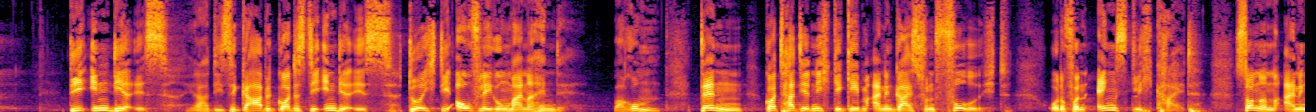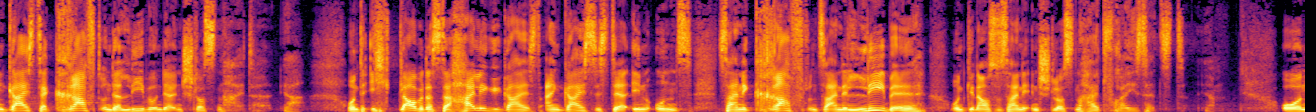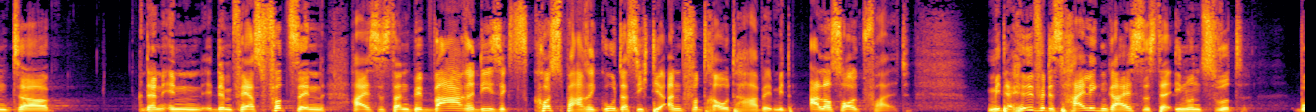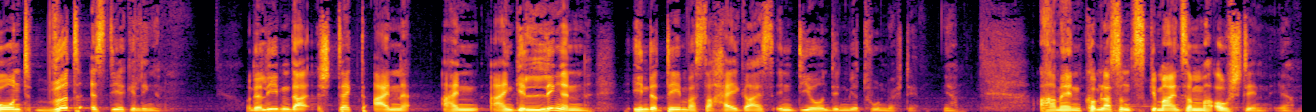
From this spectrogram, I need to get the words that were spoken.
die in dir ist. Ja, diese Gabe Gottes, die in dir ist, durch die Auflegung meiner Hände. Warum? Denn Gott hat dir nicht gegeben einen Geist von Furcht oder von Ängstlichkeit, sondern einen Geist der Kraft und der Liebe und der Entschlossenheit. Ja. Und ich glaube, dass der Heilige Geist ein Geist ist, der in uns seine Kraft und seine Liebe und genauso seine Entschlossenheit freisetzt. Ja. Und äh, dann in dem Vers 14 heißt es dann, bewahre dieses kostbare Gut, das ich dir anvertraut habe, mit aller Sorgfalt. Mit der Hilfe des Heiligen Geistes, der in uns wird, wohnt, wird es dir gelingen. Und ihr Lieben, da steckt ein, ein, ein Gelingen hinter dem, was der Heilgeist in dir und in mir tun möchte. Ja. Amen. Komm, lass uns gemeinsam aufstehen. Ja.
